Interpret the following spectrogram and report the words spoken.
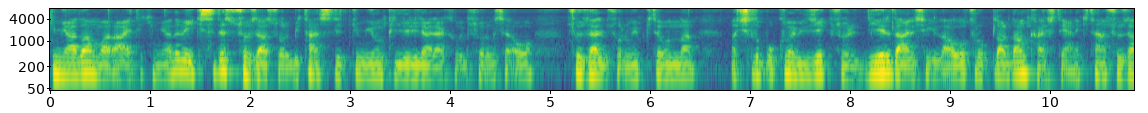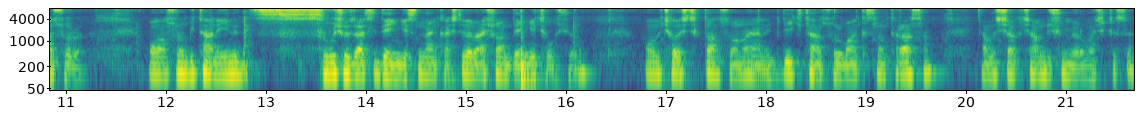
kimyadan var AYT kimyada ve ikisi de sözel soru. Bir tanesi lityum iyon pilleriyle alakalı bir soru. Mesela o sözel bir soru. MEP kitabından açılıp okunabilecek bir soru. Diğeri de aynı şekilde allotroplardan kaçtı. Yani iki tane sözel soru. Ondan sonra bir tane yine sıvı çözelti dengesinden kaçtı ve ben şu an denge çalışıyorum. Onu çalıştıktan sonra yani bir de iki tane soru bankasından tararsam yanlış yapacağımı düşünmüyorum açıkçası.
